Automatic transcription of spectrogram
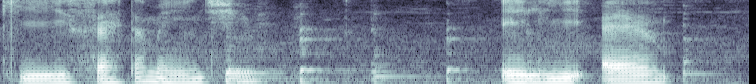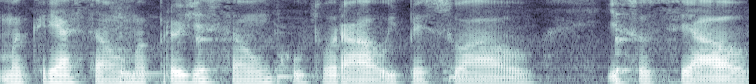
que certamente ele é uma criação, uma projeção cultural e pessoal e social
